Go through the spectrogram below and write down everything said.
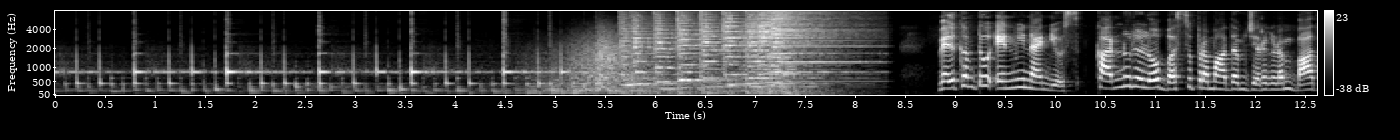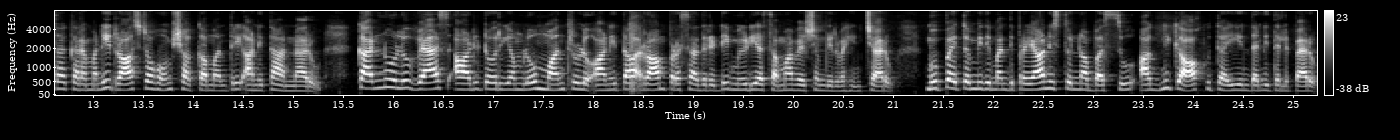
Welcome to NV nine news. కర్నూలులో బస్సు ప్రమాదం జరగడం బాధాకరమని రాష్ట్ర హోంశాఖ మంత్రి అనిత అన్నారు. కర్నూలు వ్యాస్ ఆడిటోరియంలో మంత్రులు అనిత రామ్ ప్రసాద్ రెడ్డి మీడియా సమావేశం నిర్వహించారు. ముప్పై తొమ్మిది మంది ప్రయాణిస్తున్న బస్సు అగ్నికి ఆహుతి అయ్యిందని తెలిపారు.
